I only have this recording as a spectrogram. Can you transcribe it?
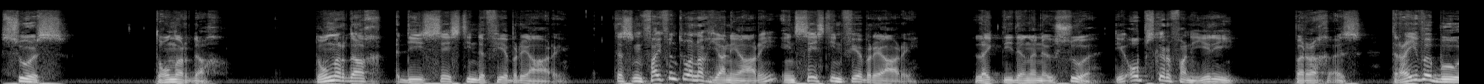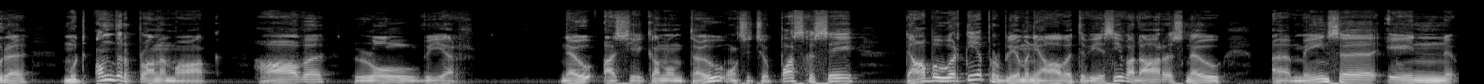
soos donderdag. Donderdag die 16de Februarie. Tussen 25 Januarie en 16 Februarie lyk die dinge nou so. Die opskrif van hierdie berig is: Drywe boere moet ander planne maak. Hawe lol weer. Nou as jy kan onthou, ons het so pas gesê, daar behoort nie 'n probleem in die hawe te wees nie want daar is nou uh mense en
